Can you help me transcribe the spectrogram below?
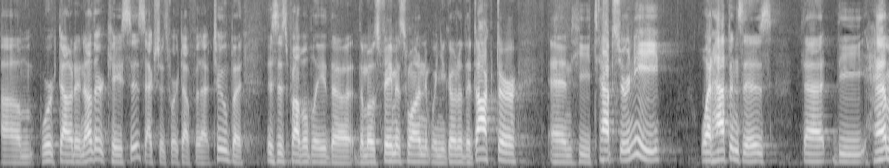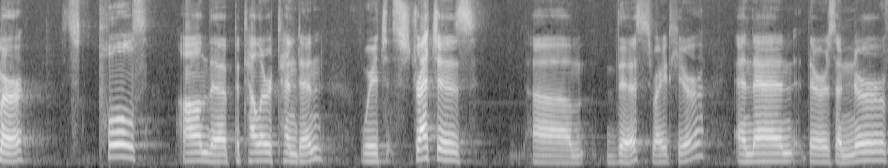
um, worked out in other cases. Actually, it's worked out for that too, but this is probably the, the most famous one. When you go to the doctor and he taps your knee, what happens is that the hammer pulls on the patellar tendon, which stretches um, this right here, and then there's a nerve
